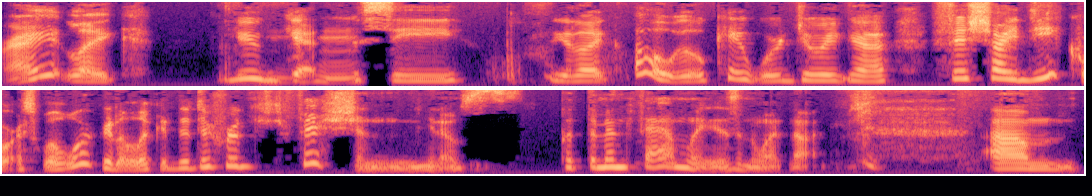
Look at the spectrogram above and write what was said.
right? Like you get Mhm. to see you're like, oh, okay, we're doing a fish ID course. Well, we're going to look at the different fish and you know put them in families and whatnot. Um,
